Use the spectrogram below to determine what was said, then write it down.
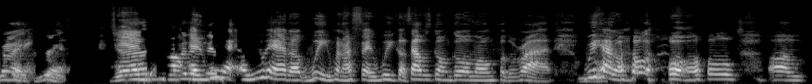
right? Yes. And, uh, and, we had, and you had a we when I say we because I was going to go along for the ride. We had a whole a whole um,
